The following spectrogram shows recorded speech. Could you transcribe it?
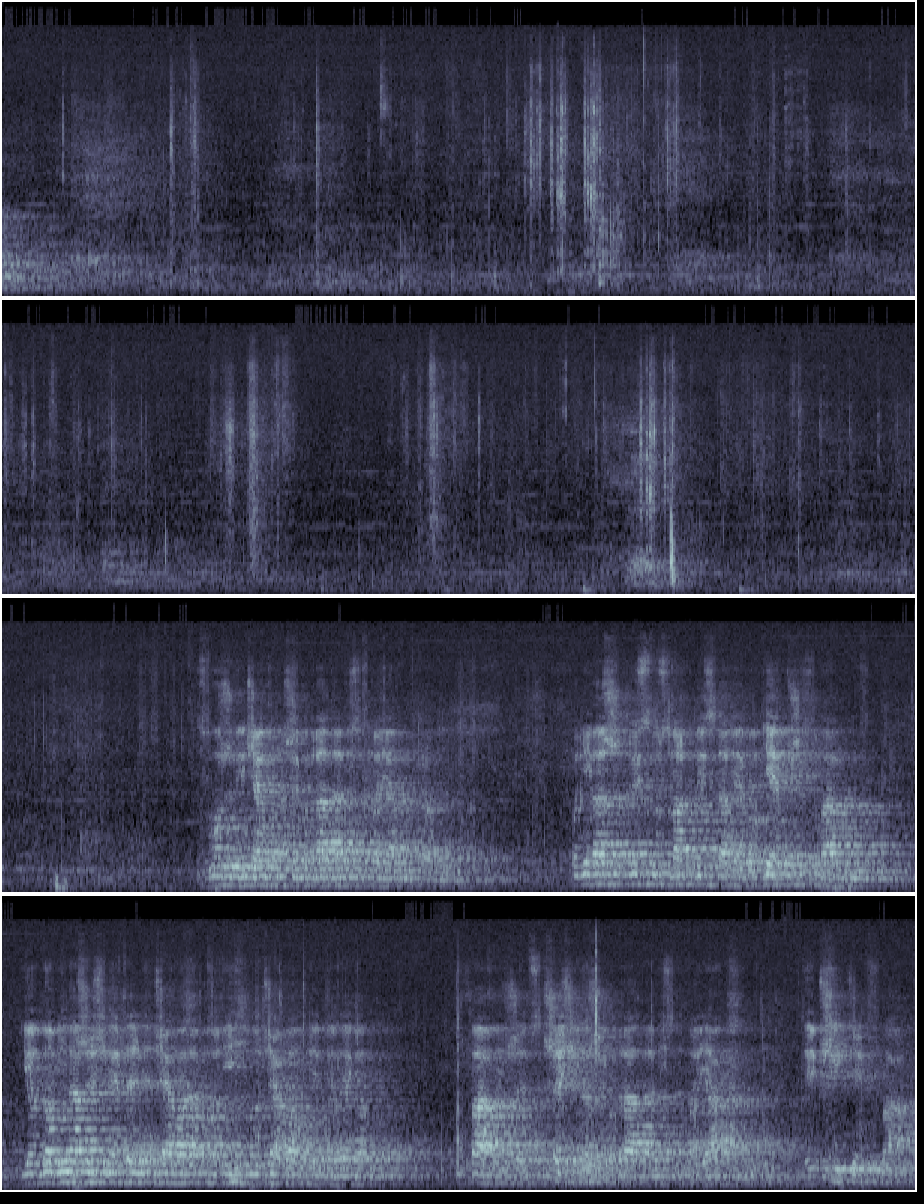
ponieważ Chrystus zmartwychwstał jako pierwszy z umarłych i odnowi nasze śmiertelne ciała za podobieństwo ciała uwielbionego. Ufamy, że wskrzesi naszego brata biskupa Jana, gdy przyjdzie chwała.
